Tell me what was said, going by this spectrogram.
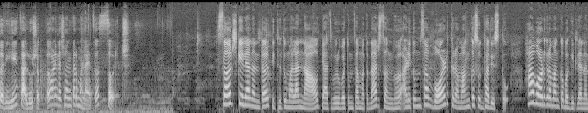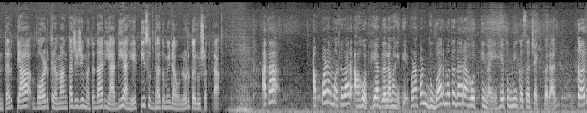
तरीही चालू शकतं. आणि त्याच्यानंतर म्हणायचं सर्च सर्च केल्यानंतर तिथे तुम्हाला नाव त्याचबरोबर तुमचा मतदारसंघ आणि तुमचा वॉर्ड क्रमांक सुद्धा दिसतो. हा वॉर्ड क्रमांक बघितल्यानंतर त्या वॉर्ड क्रमांकाची जी मतदार यादी आहे ती सुद्धा तुम्ही डाउनलोड करू शकता. आता आपण मतदार आहोत हे आपल्याला माहिती आहे. पण आपण दुबार मतदार आहोत की नाही हे तुम्ही कसं चेक कराल? तर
